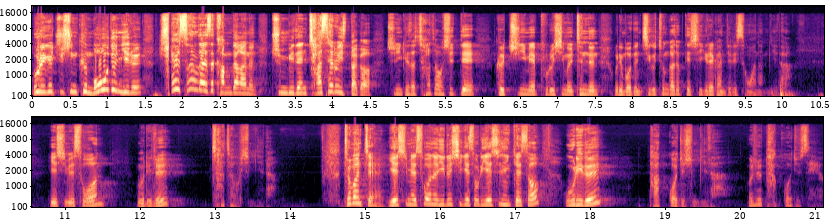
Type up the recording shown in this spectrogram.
우리에게 주신 그 모든 일을 최선을 다해서 감당하는 준비된 자세로 있다가 주님께서 찾아오실 때 그 주님의 부르심을 듣는 우리 모든 지구촌 가족 되시기를 간절히 소원합니다. 예수님의 소원, 우리를 찾아오십니다. 두 번째, 예수님의 소원을 이루시기 위해서 우리 예수님께서 우리를 바꿔주십니다. 우리를 바꿔주세요.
